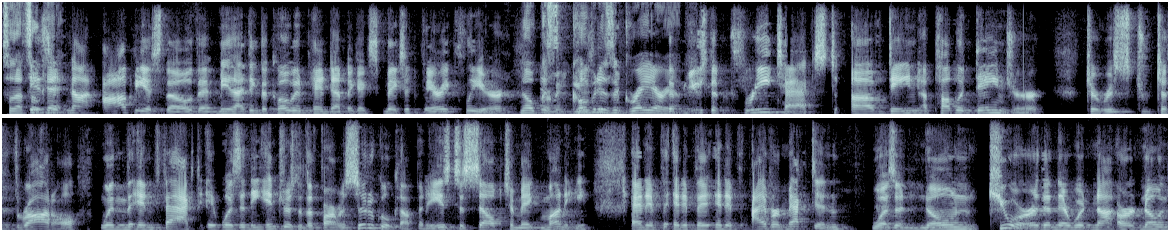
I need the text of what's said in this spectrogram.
So that's Is okay. it not obvious, though, that I mean, I think the COVID pandemic ex- makes it very clear. No, because COVID used is a gray area. the, use the pretext of dan- a public danger to rest- to throttle when in fact it was in the interest of the pharmaceutical companies to sell to make money and if and if they, and if ivermectin was a known cure then there would not or known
